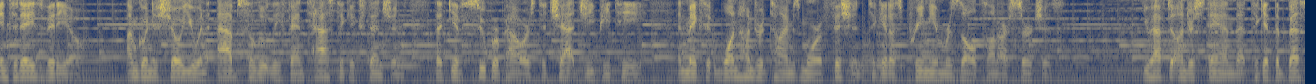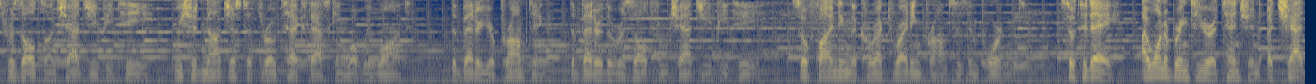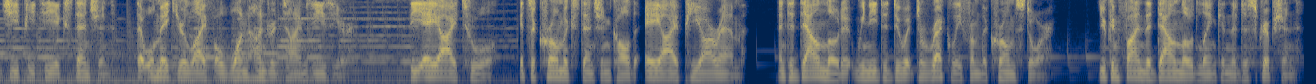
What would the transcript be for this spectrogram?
In today's video, I'm going to show you an absolutely fantastic extension that gives superpowers to ChatGPT and makes it 100 times more efficient to get us premium results on our searches. You have to understand that to get the best results on ChatGPT, we should not just to throw text asking what we want. The better your prompting, the better the result from ChatGPT. So finding the correct writing prompts is important. So today, I want to bring to your attention a ChatGPT extension that will make your life a 100 times easier. The AI tool, it's a Chrome extension called AIPRM, and to download it, we need to do it directly from the Chrome store. You can find the download link in the description.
